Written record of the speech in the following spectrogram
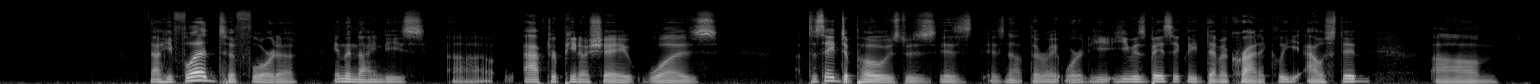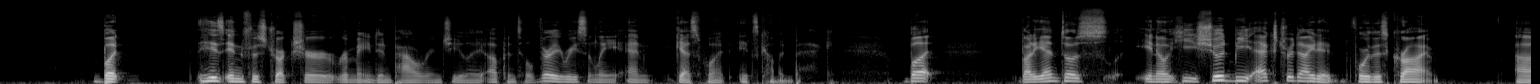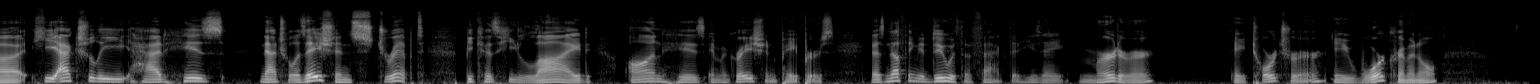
Now, he fled to Florida in the 90s uh, after Pinochet was. To say deposed is, is is not the right word. He he was basically democratically ousted, um, but his infrastructure remained in power in Chile up until very recently, and guess what? It's coming back. But Barrientos, you know, he should be extradited for this crime. Uh, he actually had his naturalization stripped because he lied on his immigration papers. It has nothing to do with the fact that he's a murderer, a torturer, a war criminal.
